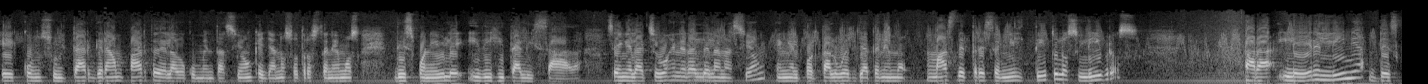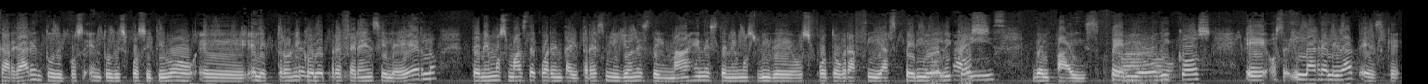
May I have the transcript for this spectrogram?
eh, consultar gran parte de la documentación que ya nosotros tenemos disponible y digitalizada. O sea, en el Archivo General de la Nación, en el portal web ya tenemos más de 13 mil títulos, libros para leer en línea, descargar en tu, en tu dispositivo eh, electrónico de preferencia y leerlo. Tenemos más de 43 millones de imágenes, tenemos videos, fotografías, periódicos del país, periódicos. Eh, la realidad es que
